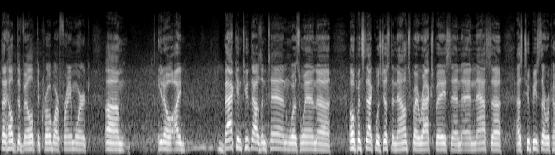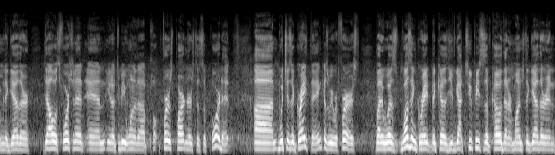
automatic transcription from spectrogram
that helped develop the Crowbar framework. Um, you know, I back in 2010 was when uh, OpenStack was just announced by Rackspace and, and NASA as two pieces that were coming together. Dell was fortunate and you know to be one of the first partners to support it, um, which is a great thing because we were first. But it was wasn't great because you've got two pieces of code that are munched together, and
